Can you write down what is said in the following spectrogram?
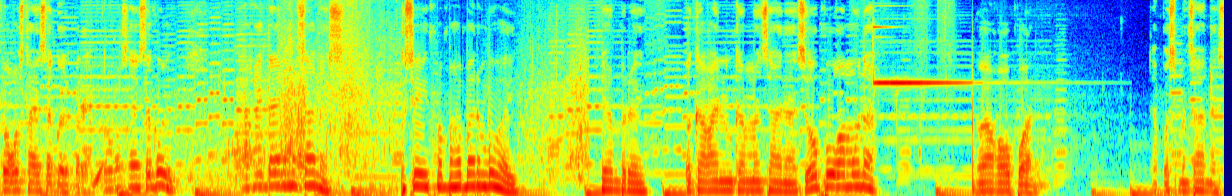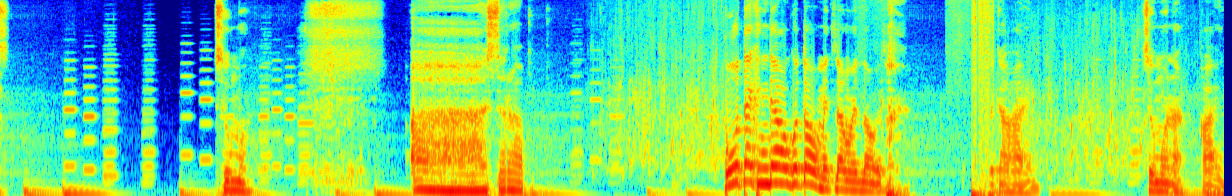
Focus tayo sa goal, pre. Focus tayo sa goal. Kakain tayo ng mansanas. Kasi mapahaba ng buhay. Siyempre, pagkakain ka mansanas, upo ka muna. Gawa ka upuan. Tapos mansanas. Sumo. Ah, sarap. Putek, hindi ako gutom. Wait lang, wait lang, wait lang. Pagkakain. Sumo na, kain.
